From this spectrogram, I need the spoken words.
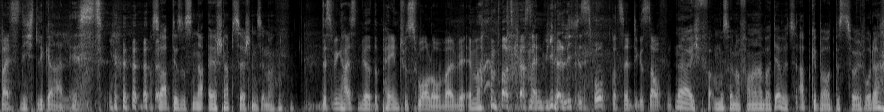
weil es nicht legal ist. Achso, habt ihr so Sna äh, Schnaps-Sessions immer? Deswegen heißen wir The Pain to Swallow, weil wir immer im Podcast ein widerliches, hochprozentiges saufen. Naja, ich muss ja noch fahren, aber der wird abgebaut bis 12, oder?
